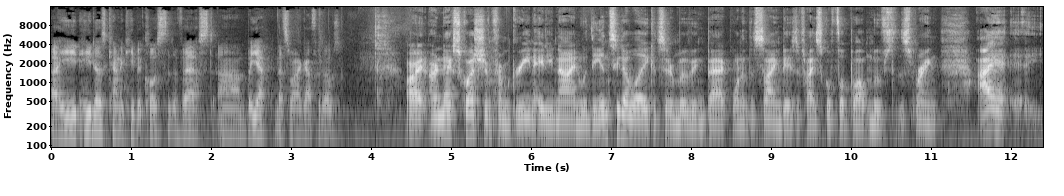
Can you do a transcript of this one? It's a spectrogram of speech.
Uh, he he does kind of keep it close to the vest. Um, but yeah, that's what I got for those. All right, our next question from Green89. Would the NCAA consider moving back one of the signing days of high school football moves to the spring? I,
